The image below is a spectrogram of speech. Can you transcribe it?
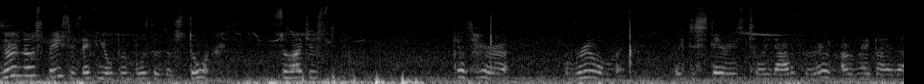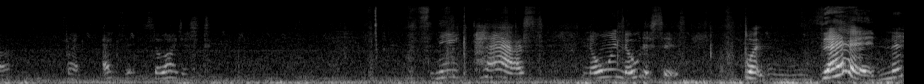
There's no spaces if you open both of those doors. So I just, because her room, stairs to lead out of her room are right by the front exit. So I just sneak past. No one notices. But then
